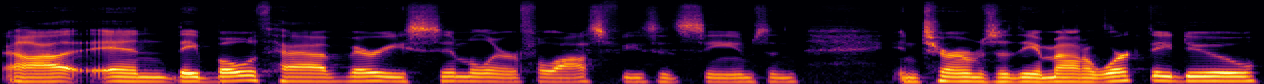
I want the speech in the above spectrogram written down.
uh, and they both have very similar philosophies. It seems, and in terms of the amount of work they do,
